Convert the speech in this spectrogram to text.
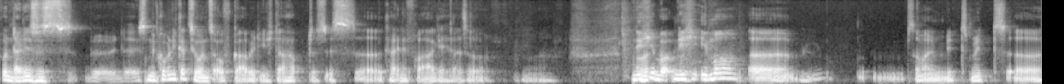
und dann ist es äh, ist eine Kommunikationsaufgabe, die ich da habe. Das ist äh, keine Frage. Also äh, nicht immer, nicht immer äh, sag mal, mit, mit äh,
